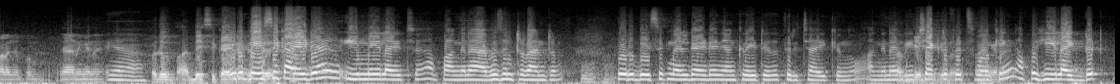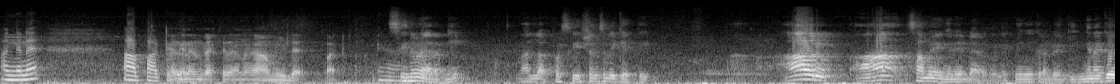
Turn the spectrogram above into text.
പറഞ്ഞപ്പം ഞാനിങ്ങനെ ഒരു ബേസിക് ഒരു ബേസിക് ഐഡിയ ഇമെയിൽ അയച്ച്. അപ്പൊ അങ്ങനെ ഐ വാസ് ഇൻ ട്രിവാൻഡ്രം ഒരു ബേസിക് മെയിൽ ഐഡിയ ഞാൻ ക്രിയേറ്റ് ചെയ്ത് തിരിച്ചയക്കുന്നു. അങ്ങനെ we check if it's working അപ്പൊ ഹി ലൈക്ക് ഡിറ്റ് അങ്ങനെ ആ പാട്ട്. അങ്ങനെ ഉണ്ടാക്കിയതാണ് ആമിയിലെ പാട്ട്. സിനിമ ഇറങ്ങി. നല്ല അപ്രിസിയേഷൻസിലേക്ക് എത്തി. ആ ഒരു ആ സമയം എങ്ങനെയുണ്ടായിരുന്നു ലൈക്ക് നിങ്ങൾക്ക് രണ്ടുപേർക്ക് ഇങ്ങനെയൊക്കെ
